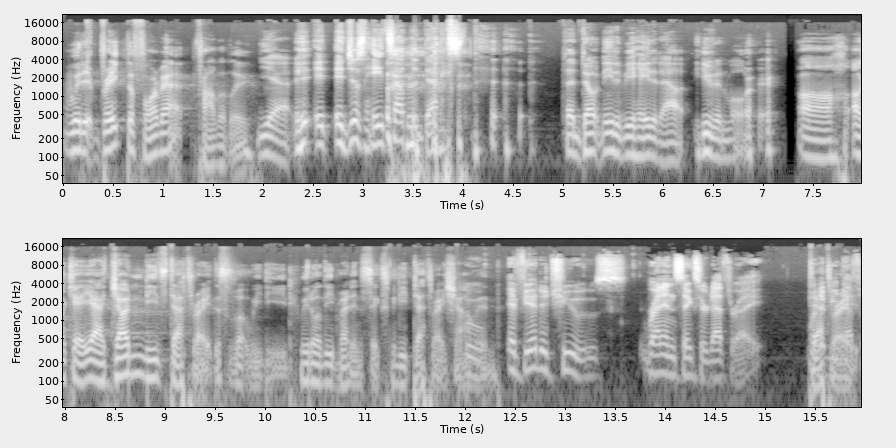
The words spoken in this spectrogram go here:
Would it break the format? Probably. Yeah, it, it, it just hates out the decks that don't need to be hated out even more. Oh, okay, yeah. Jund needs death Deathrite. This is what we need. We don't need Wrenn and Six. We need death Deathrite Shaman. If you had to choose Wrenn and six or Deathrite, would it be Deathrite. Death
